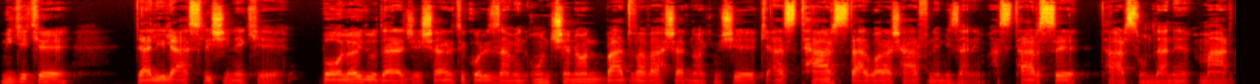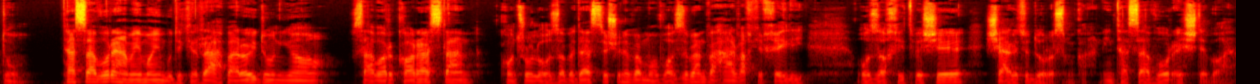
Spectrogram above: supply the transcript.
میگه که دلیل اصلیش اینه که بالای دو درجه شرط کره زمین اون چنان بد و وحشتناک میشه که از ترس دربارش حرف نمی‌زنیم. از ترس ترسوندن مردم. تصور همه ما این بوده که رهبرای دنیا سوار کار هستند. کنترل اوضاع به دستشونه و مواظبن و هر وقت که خیلی اوضاع خیت بشه شرایط درست می‌کنن. این تصور اشتباهه.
